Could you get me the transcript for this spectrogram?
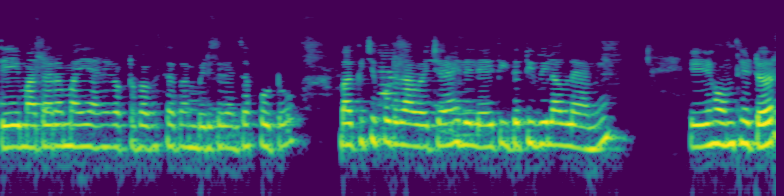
ते माता रमाई आणि डॉक्टर बाबासाहेब आंबेडकर यांचा फोटो. बाकीचे फोटो लावायचे राहिलेले आहेत. इथं टी व्ही लावला आहे आम्ही. हे होम थिएटर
